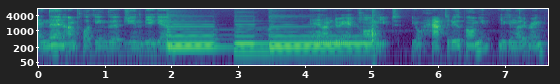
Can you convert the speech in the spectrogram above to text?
And then I'm plucking the G and the B again, and I'm doing a palm mute. You don't have to do the palm mute, you can let it ring.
